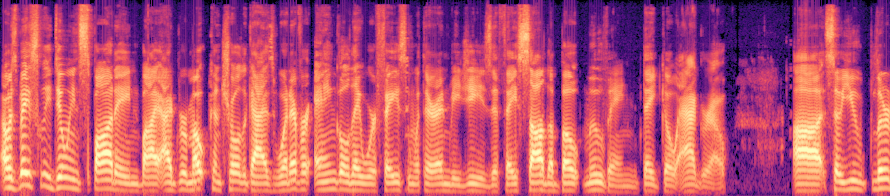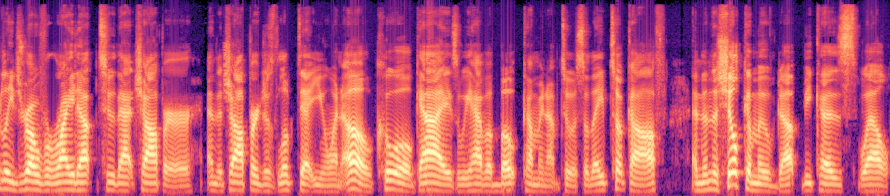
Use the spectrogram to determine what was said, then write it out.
I was basically doing spotting by I'd remote control the guys whatever angle they were facing with their NVGs. If they saw the boat moving, they'd go aggro. Uh, so you literally drove right up to that chopper, and the chopper just looked at you and went, "Oh, cool, guys, we have a boat coming up to us." So they took off, and then the Shilka moved up because, well,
